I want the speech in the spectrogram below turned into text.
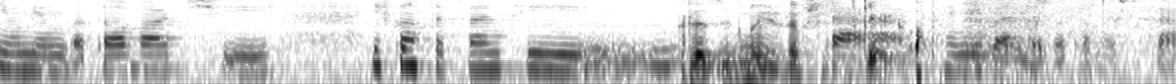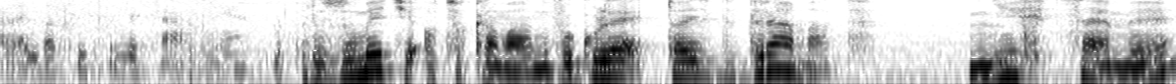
Nie umiem gotować i, i w konsekwencji... rezygnuję ze wszystkiego. Tak, ja nie będę gotować wcale, gotuj sobie sam, nie? Rozumiecie o co kaman? W ogóle to jest dramat. Nie chcemy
